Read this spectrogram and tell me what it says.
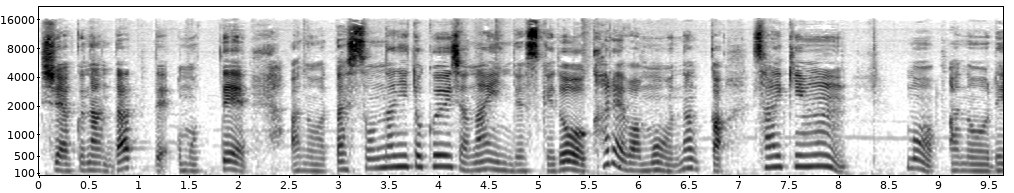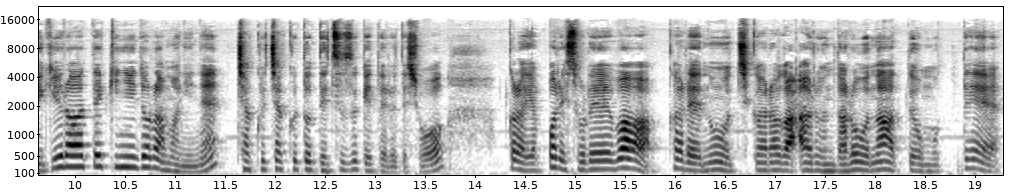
主役なんだって思ってあの私そんなに得意じゃないんですけど彼はもうなんか最近もうあのレギュラー的にドラマにね着々と出続けてるでしょ？だからやっぱりそれは彼の力があるんだろうなって思って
